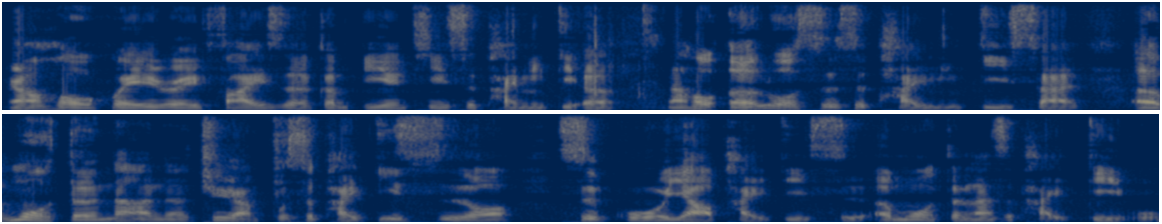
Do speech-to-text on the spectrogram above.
然后辉瑞、Pfizer 跟 B N T 是排名第二，然后俄罗斯是排名第三，而莫德纳呢，居然不是排第四哦，是国药排第四，而莫德纳是排第五，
